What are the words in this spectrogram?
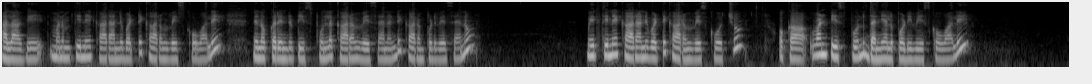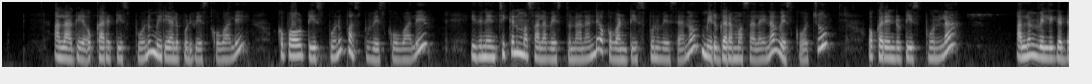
అలాగే మనం తినే కారాన్ని బట్టి కారం వేసుకోవాలి. నేను ఒక రెండు టీ స్పూన్ల కారం వేశానండి. కారం పొడి వేశాను. మీరు తినే కారాన్ని బట్టి కారం వేసుకోవచ్చు. ఒక వన్ టీ స్పూన్ ధనియాల పొడి వేసుకోవాలి. అలాగే ఒక అర టీ స్పూను మిరియాల పొడి వేసుకోవాలి. ఒక పావు టీ స్పూను పసుపు వేసుకోవాలి. ఇది నేను చికెన్ మసాలా వేస్తున్నానండి. ఒక వన్ టీ స్పూన్ వేసాను మీరు గరం మసాలా అయినా వేసుకోవచ్చు. ఒక రెండు టీ స్పూన్ల అల్లం వెల్లిగడ్డ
